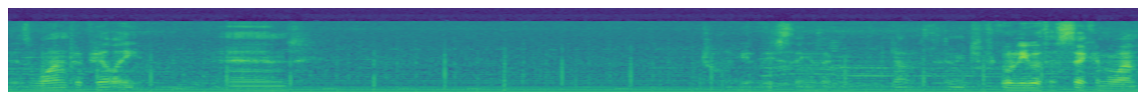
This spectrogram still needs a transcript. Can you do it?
There's one papillae, and trying to get these things. I'm having difficulty with the second one,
